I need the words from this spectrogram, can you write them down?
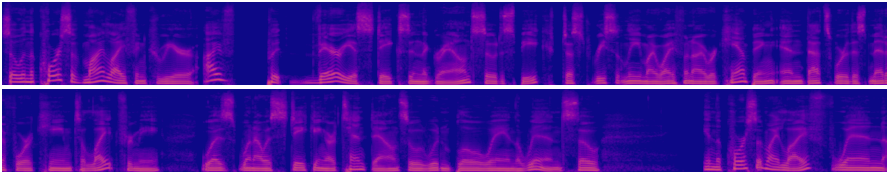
So, in the course of my life and career, I've put various stakes in the ground, so to speak. Just recently, my wife and I were camping, and that's where this metaphor came to light for me was when I was staking our tent down so it wouldn't blow away in the wind. So, in the course of my life, when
